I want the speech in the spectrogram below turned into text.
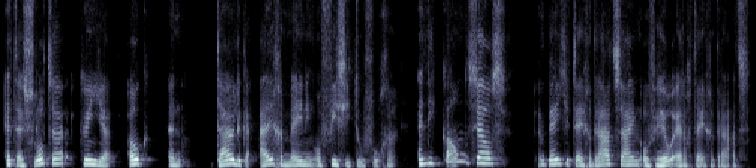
En tenslotte kun je ook een duidelijke eigen mening of visie toevoegen. En die kan zelfs een beetje tegendraad zijn of heel erg tegendraads.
